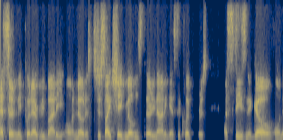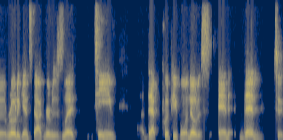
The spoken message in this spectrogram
that certainly put everybody on notice. Just like Shake Milton's 39 against the Clippers a season ago on the road against Doc Rivers led team, uh, that put people on notice. And then to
